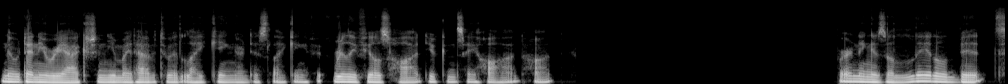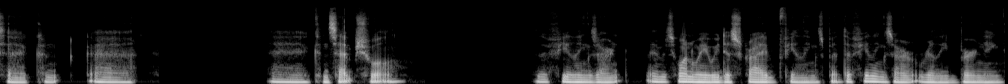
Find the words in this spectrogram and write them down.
Note any reaction you might have to it, liking or disliking. If it really feels hot, you can say hot, hot. Burning is a little bit uh, con- uh, uh, conceptual the feelings aren't it's one way we describe feelings but the feelings aren't really burning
